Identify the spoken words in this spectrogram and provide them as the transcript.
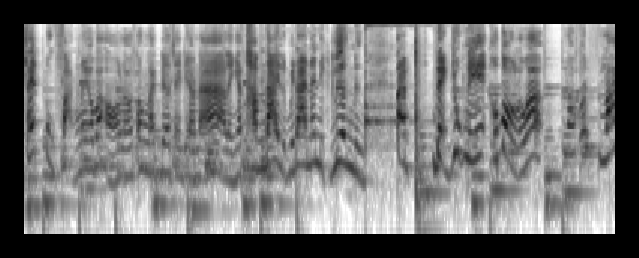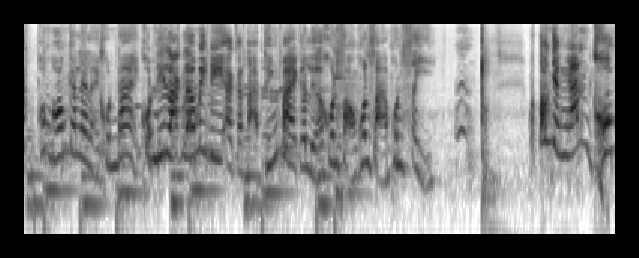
เซ็ตปลูกฝังนะครับว่า อ๋อ เราต้องรักเดียวใจเดียวนะ อะไรเงี้ยทำได้หรือไม่ได้นั่นอีกเรื่องหนึ่งแต่ เด็กยุคนี้เขาบอกเลยว่า เราก็รักพร้อม ๆ กันหลาย ๆ คนได้ คนนี้รักแล้วไม่ดีอากตัดทิ้งไปก็เหลือคนสองคนสามคนสี่มมันต้องอย่างนั้นคม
